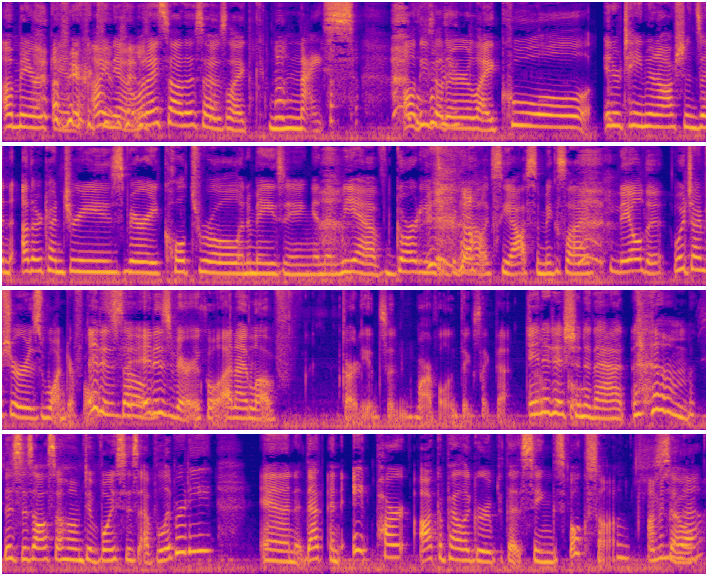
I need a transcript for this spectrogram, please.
American. American I know. When I saw this, I was like, nice. All these other like cool entertainment options in other countries, very cultural and amazing. And then we have Guardians of the Galaxy Awesome Mix Live, Nailed it. which I'm sure is wonderful. It is. So, it is very cool, and I love Guardians and Marvel and things like that. In addition cool. to that, this is also home to Voices of Liberty, and that's an eight-part a cappella group that sings folk songs. I'm into so, that.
